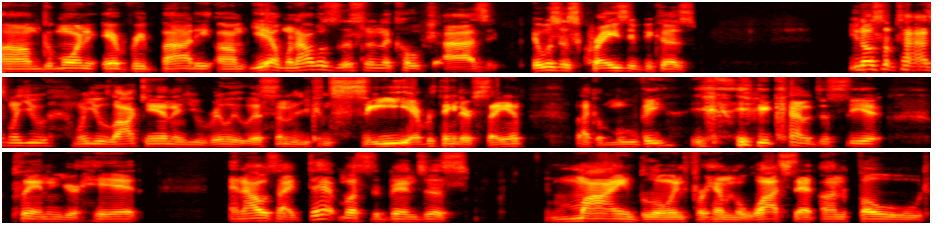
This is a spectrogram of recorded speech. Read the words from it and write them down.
Um, good morning, everybody. Um, yeah, when I was listening to Coach Isaac, it was just crazy because you know sometimes when you when you lock in and you really listen, you can see everything they're saying like a movie. you kind of just see it playing in your head. And I was like, that must have been just mind blowing for him to watch that unfold.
